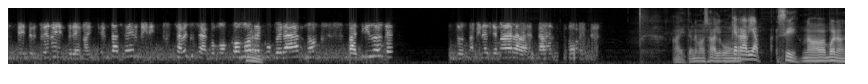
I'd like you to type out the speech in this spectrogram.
entre entreno y entreno, intenta hacer, ¿sabes? O sea, como cómo Mm. recuperar, ¿no? Batidos de... Entonces, también el tema de la lactancia, ¿no? Ahí tenemos algún... Qué rabia. Sí, no, bueno,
